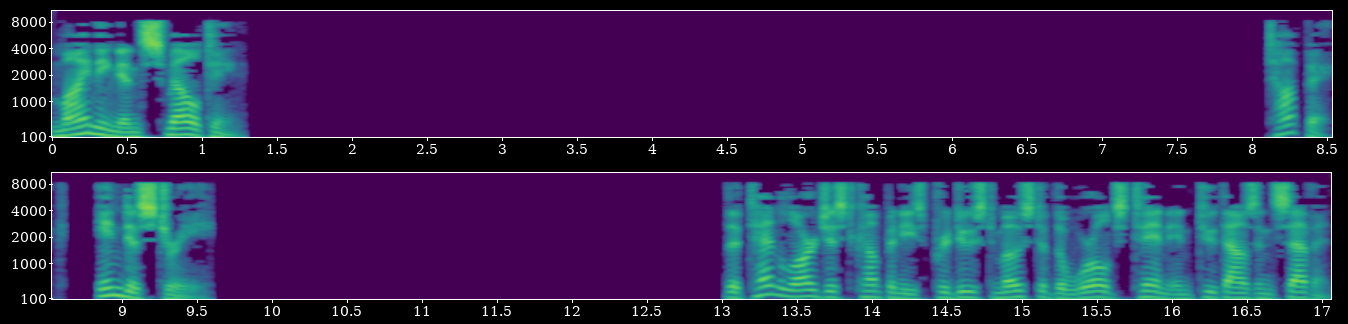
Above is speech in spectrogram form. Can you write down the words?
Mining and smelting Industry The ten largest companies produced most of the world's tin in 2007.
